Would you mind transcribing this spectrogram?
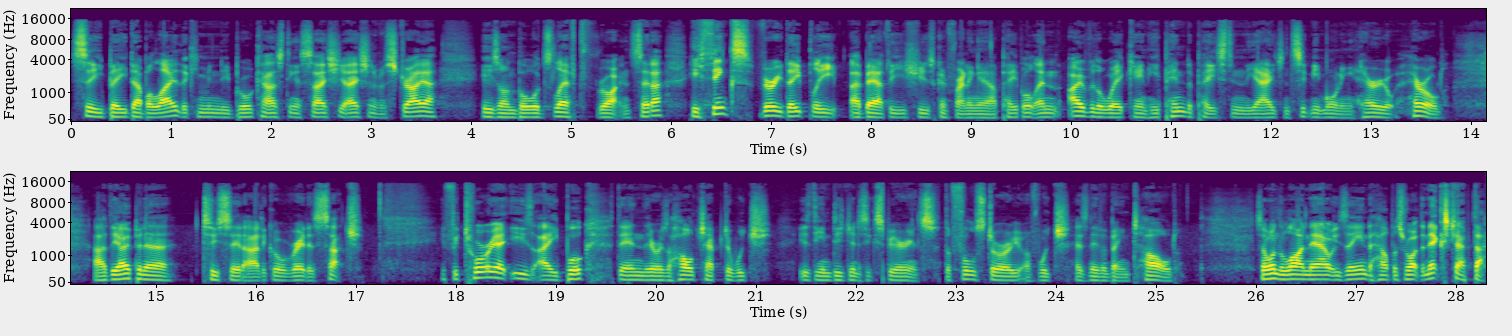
CBAA, the Community Broadcasting Association of Australia. He's on boards left, right, and centre. He thinks very deeply about the issues confronting our people, and over the weekend he penned a piece in the Age and Sydney Morning Herald. Uh, the opener to said article read as such. If Victoria is a book, then there is a whole chapter which is the Indigenous experience, the full story of which has never been told. So on the line now is Ian to help us write the next chapter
